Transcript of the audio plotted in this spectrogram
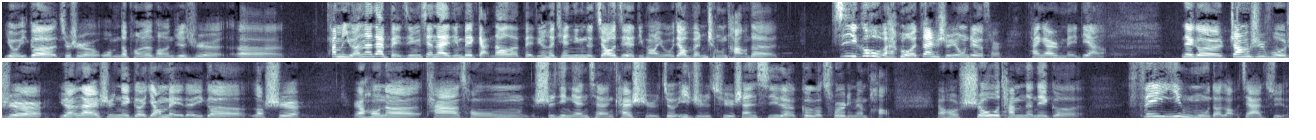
有一个就是我们的朋友的朋友，就是呃，他们原来在北京，现在已经被赶到了北京和天津的交界的地方，有个叫文成堂的机构吧，我暂时用这个词儿，他应该是没电了。那个张师傅是原来是那个央美的一个老师，然后呢，他从十几年前开始就一直去山西的各个村儿里面跑，然后收他们的那个非硬木的老家具。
